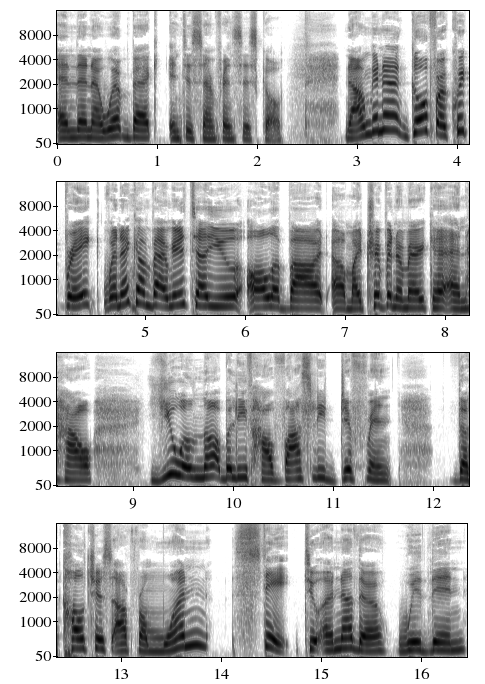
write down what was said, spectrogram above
And then I went back into San Francisco. Now I'm gonna go for a quick break. When I come back, I'm gonna tell you all about uh, my trip in America and how you will not believe how vastly different the cultures are from one state to another within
